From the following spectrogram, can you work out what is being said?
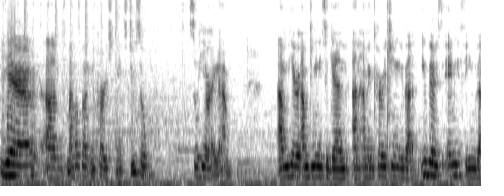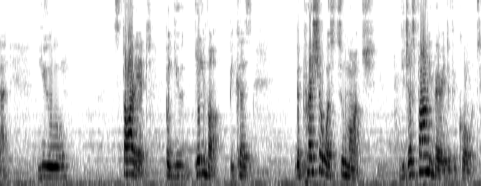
Yeah, and my husband encouraged me to do so. So here I am. I'm here, I'm doing it again, and I'm encouraging you that if there is anything that you started, but you gave up because the pressure was too much. You just found it very difficult.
